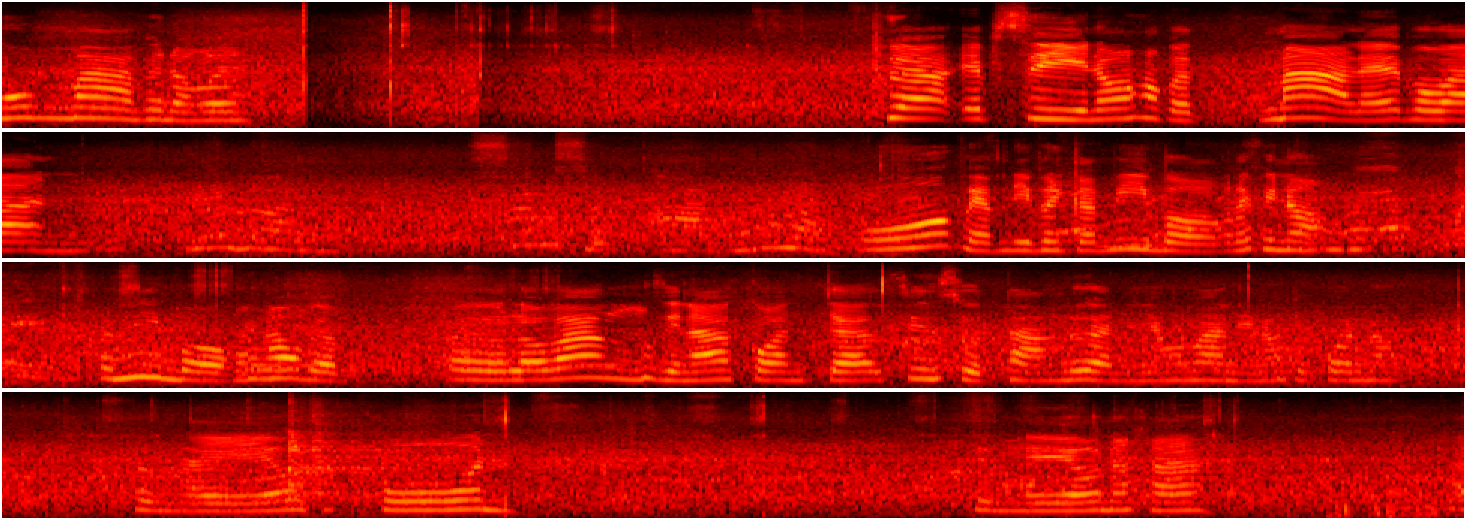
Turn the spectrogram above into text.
งุ่มมากพี่น้องเลยเพื่อ FC เนาะเขาก็มาแล้วเพราะว่าอันโอ้แบบนี้เพิ่นก็มีบอกเลยพี่น้องแรกเวย์คนนี้บอกให้เราแบบ เออระวังสินะก่อนจะสิ้นสุดทางเลื่อนยังประมาณนี้เนาะทุกคนเนาะถึงแล้วทุกคนถึงแล้วนะคะเอ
